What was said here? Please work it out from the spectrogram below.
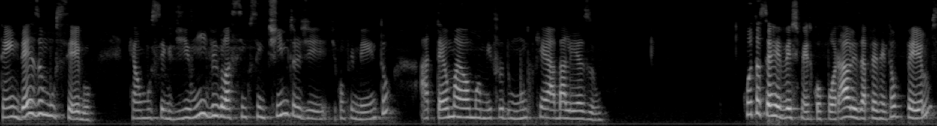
Tem desde o morcego, que é um morcego de 1,5 centímetros de, de comprimento, até o maior mamífero do mundo, que é a baleia azul. Quanto ao seu revestimento corporal, eles apresentam pelos,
